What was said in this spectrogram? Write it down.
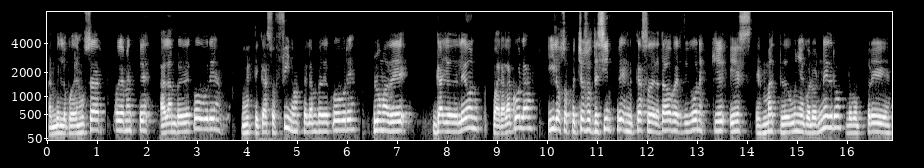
también lo pueden usar. Obviamente alambre de cobre, en este caso fino este alambre de cobre, pluma de gallo de león para la cola y los sospechosos de siempre en el caso del atado perdigones que es esmalte de uña color negro. Lo compré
